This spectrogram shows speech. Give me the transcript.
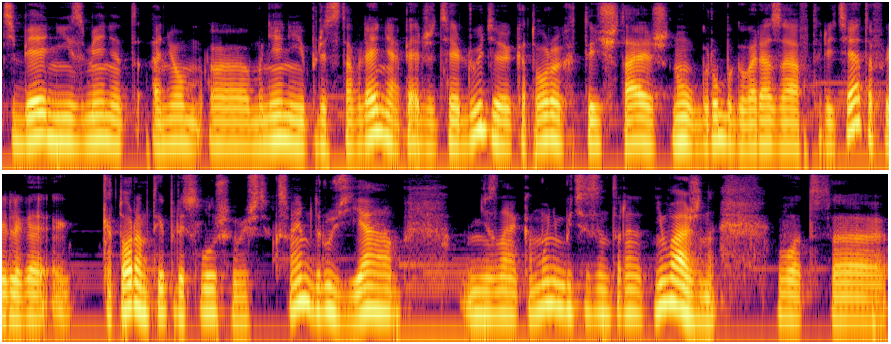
тебе не изменят о нем э, мнение и представление, опять же, те люди, которых ты считаешь, ну, грубо говоря, за авторитетов, или э, которым ты прислушиваешься, к своим друзьям, не знаю, кому-нибудь из интернета, неважно. Вот, э,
